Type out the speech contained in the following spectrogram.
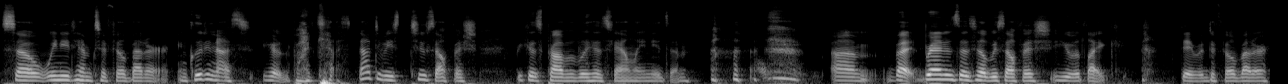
So we need him to feel better, including us here at the podcast. Not to be too selfish, because probably his family needs him. um, but Brandon says he'll be selfish. He would like David to feel better.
